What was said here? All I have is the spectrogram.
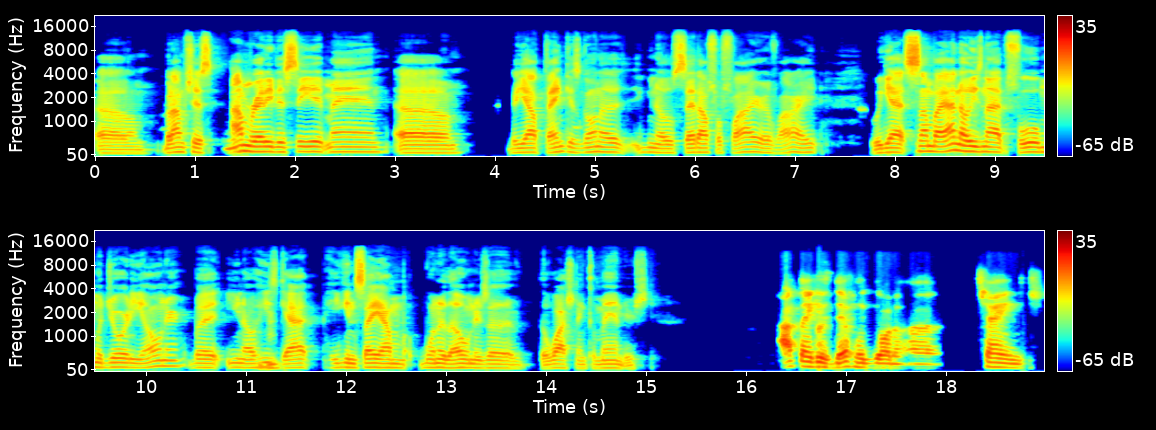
Um, but I'm just I'm ready to see it, man. Um, but y'all think it's gonna you know set off a fire of all right. We got somebody. I know he's not full majority owner, but you know he's mm-hmm. got he can say I'm one of the owners of the Washington Commanders. I think it's definitely going to uh, change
